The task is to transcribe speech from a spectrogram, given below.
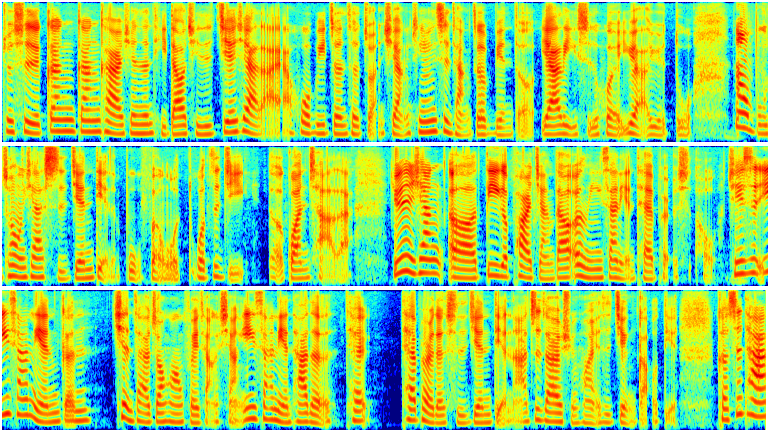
就是刚刚卡尔先生提到，其实接下来啊，货币政策转向，新兴市场这边的压力是会越来越多。那我补充一下时间点的部分，我我自己的观察啦，有点像呃，第一个 part 讲到二零一三年 taper 的时候，其实一三年跟现在的状况非常像，一三年它的 tap。Taper 的时间点啊，制造业循环也是见高点，可是它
